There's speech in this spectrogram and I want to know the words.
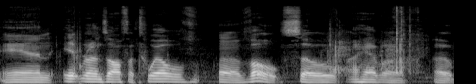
and it runs off of 12 uh, volts. So I have a, a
